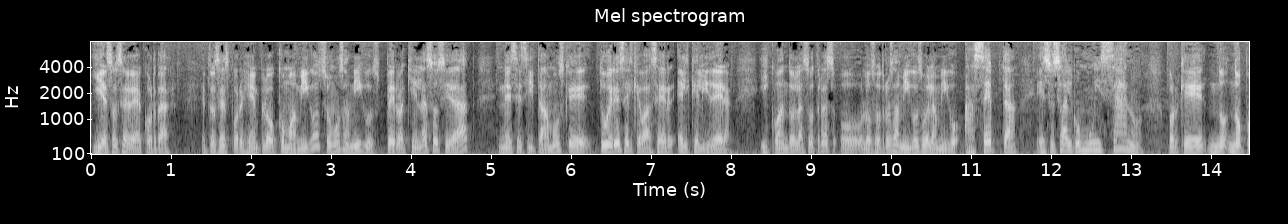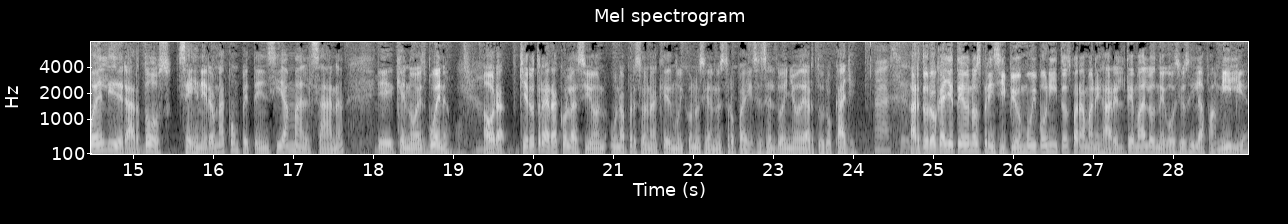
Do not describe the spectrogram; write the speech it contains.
y eso se debe acordar. Entonces, por ejemplo, como amigos somos amigos, pero aquí en la sociedad necesitamos que tú eres el que va a ser el que lidera. Y cuando las otras o los otros amigos o el amigo acepta, eso es algo muy sano, porque no, no pueden liderar dos. Se genera una competencia malsana eh, que no es buena. Ahora, quiero traer a colación una persona que es muy conocida en nuestro país, es el dueño de Arturo Calle. Ah, sí. Arturo Calle tiene unos principios muy bonitos para manejar el tema de los negocios y la familia.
